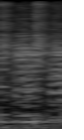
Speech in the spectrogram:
Mm-hmm.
